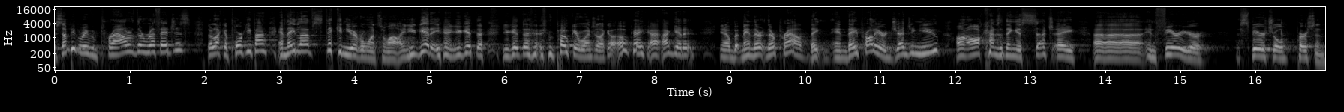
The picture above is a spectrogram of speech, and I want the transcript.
Some people are even proud of their rough edges. They're like a porcupine, and they love sticking you every once in a while. And you get it. You, know, you get the you get the poke every once. You're like, oh, okay, I, I, get it. You know, but man, they're they're proud. They and they probably are judging you on all kinds of things as such a uh inferior spiritual person.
